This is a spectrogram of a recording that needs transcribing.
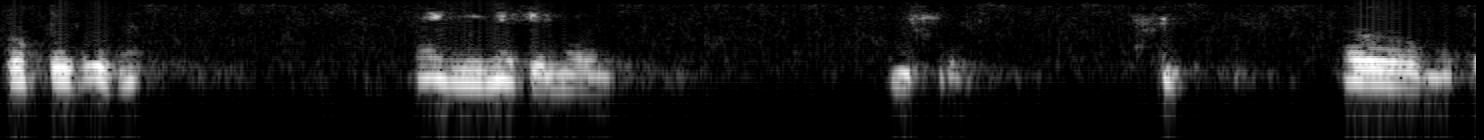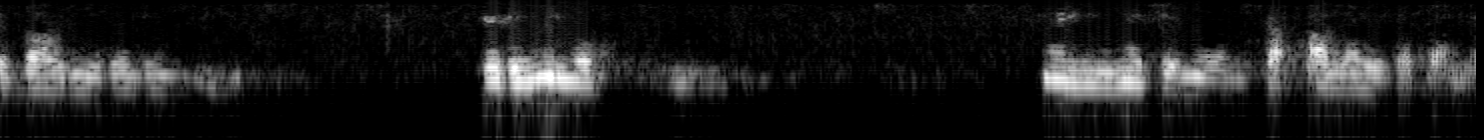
ก็เคยพูดนะไม่มีไม่เป็นอะไรเออมันสบายดีก็ดีแค่ถึงนี่หมดไม่มีไม่เป็นอะไรกับอะไรกับอะไร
